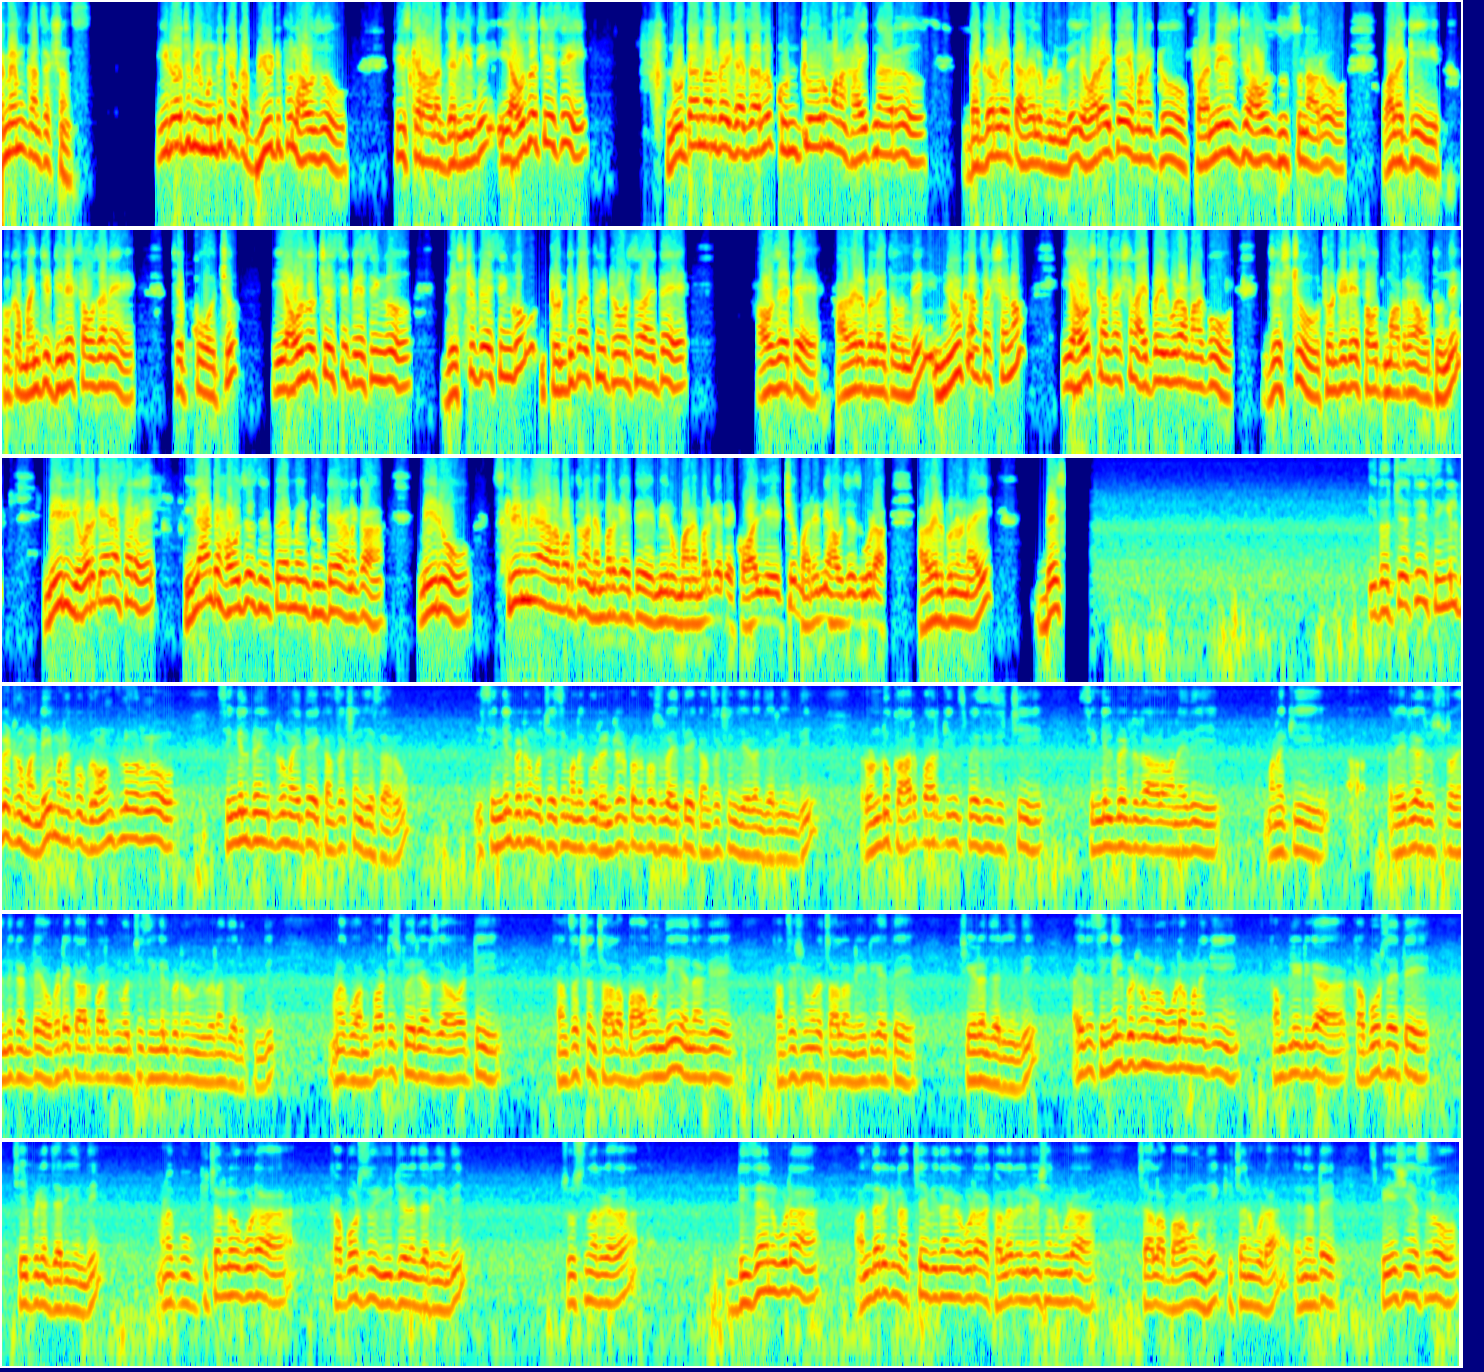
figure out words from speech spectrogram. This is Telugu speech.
ఎంఎం కన్స్ట్రక్షన్స్ ఈరోజు మీ ముందుకి ఒక బ్యూటిఫుల్ హౌస్ తీసుకురావడం జరిగింది. ఈ హౌస్ వచ్చేసి నూట నలభై గజాలు కుంట్లూరు మన హైత్నార్ దగ్గరలో అయితే అవైలబుల్ ఉంది. ఎవరైతే మనకు ఫర్నిష్డ్ హౌస్ చూస్తున్నారో వాళ్ళకి ఒక మంచి డిలెక్స్ హౌస్ అనే చెప్పుకోవచ్చు. ఈ హౌస్ వచ్చేసి facing west facing twenty five feet roads అయితే హౌస్ అయితే అవైలబుల్ అయితే ఉంది. న్యూ కన్స్ట్రక్షన్ ఈ హౌస్ కన్స్ట్రక్షన్ అయిపోయి కూడా మనకు జస్ట్ ట్వంటీ డేస్ అవుతు మాత్రమే అవుతుంది. మీరు ఎవరికైనా సరే ఇలాంటి హౌసెస్ రిక్వైర్మెంట్ ఉంటే కనుక మీరు స్క్రీన్ మీద కనబడుతున్న నెంబర్కి అయితే మీరు మా నెంబర్కి అయితే కాల్ చేయొచ్చు. మరిన్ని హౌజెస్ కూడా అవైలబుల్ ఉన్నాయి. బెస్ట్. ఇది వచ్చేసి సింగిల్ బెడ్రూమ్ అండి. మనకు గ్రౌండ్ ఫ్లోర్లో సింగిల్ బెడ్రూమ్ అయితే కన్స్ట్రక్షన్ చేశారు. ఈ సింగిల్ బెడ్రూమ్ వచ్చేసి మనకు రెంటెడ్ పర్పస్లో అయితే కన్స్ట్రక్షన్ చేయడం జరిగింది. రెండు కార్ పార్కింగ్ స్పేసెస్ ఇచ్చి సింగిల్ బెడ్ రావడం అనేది మనకి రేర్గా చూస్తుంటాం. ఎందుకంటే ఒకటే కార్ పార్కింగ్ వచ్చి సింగిల్ బెడ్రూమ్ ఇవ్వడం జరుగుతుంది. మనకు వన్ ఫార్టీ స్క్వేర్ యార్డ్స్ కాబట్టి కన్స్ట్రక్షన్ చాలా బాగుంది. అలాగే కన్స్ట్రక్షన్ కూడా చాలా నీట్గా అయితే చేయడం జరిగింది. అయితే సింగిల్ బెడ్రూమ్లో కూడా మనకి కంప్లీట్గా కబోర్డ్స్ అయితే చేపించడం జరిగింది. మనకు కిచెన్లో కూడా కబోర్డ్స్ యూజ్ చేయడం జరిగింది. చూస్తున్నారు కదా. డిజైన్ కూడా అందరికీ నచ్చే విధంగా కూడా కలర్ ఎలివేషన్ కూడా చాలా బాగుంది కిచెన్ కూడా. ఏంటంటే స్పేషియస్లో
